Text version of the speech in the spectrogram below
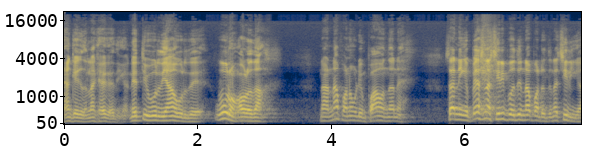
ஏன் கேட்குதுன்னா கேட்காதீங்க. நெத்தி ஊறுது ஏன் ஊறுது? ஊறும் அவ்வளோதான் நான் என்ன பண்ண முடியும்? பாவம் தானே. சார் நீங்கள் பேசினா சிரிப்பது என்ன பண்ணுறதுன்னா சிரிங்க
